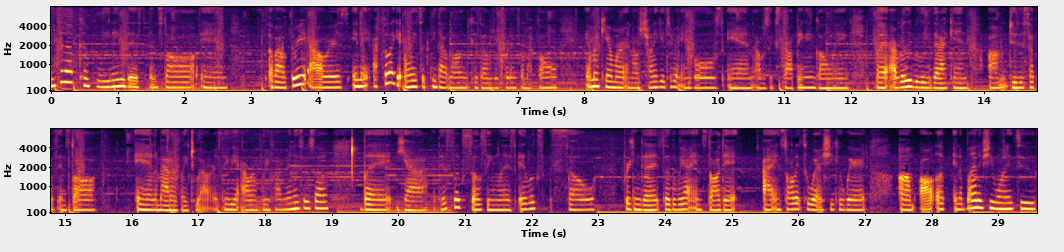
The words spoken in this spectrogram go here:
Ended up completing this install in about three hours and it, I feel like it only took me that long because I was recording from my phone and my camera and I was trying to get different angles and I was like stopping and going. But I really believe that I can um, do this type of install in a matter of like two hours maybe an hour and 45 minutes or so. But yeah this looks so seamless. It looks so freaking good. So the way I installed it I installed it to where she could wear it um, all up in a bun if she wanted to,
